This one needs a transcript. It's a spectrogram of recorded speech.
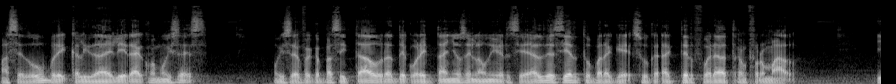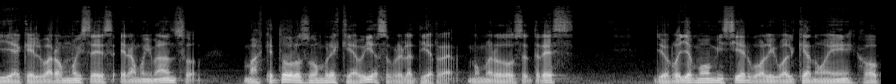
Macedumbre, calidad de liderazgo de Moisés. Moisés fue capacitado durante 40 años en la Universidad del Desierto para que su carácter fuera transformado. Y aquel varón Moisés era muy manso, más que todos los hombres que había sobre la tierra. Número 12.3. Dios lo llamó mi siervo, al igual que a Noé, Job,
